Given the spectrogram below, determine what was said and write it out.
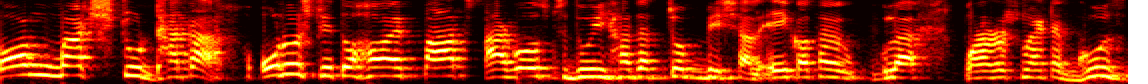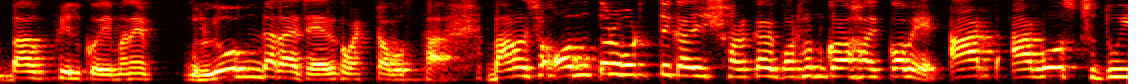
লং মার্চ টু ঢাকা অনুষ্ঠিত হয় পাঁচ আগস্ট দুই হাজার চব্বিশ সাল। এই কথাগুলা পড়ানোর সময় একটা গুজ বা ফিল করি। মানে লোম দ্বারা যায়, এরকম একটা অবস্থা। বাংলাদেশে অন্তর্বর্তীকালীন সরকার গঠন করা হয় কবে? আট আগস্ট দুই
